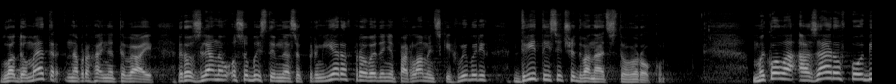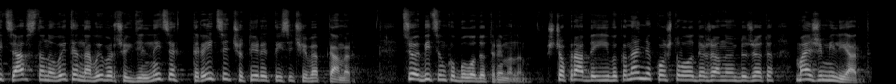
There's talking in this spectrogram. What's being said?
Владометр на прохання ТВА розглянув особистий внесок прем'єра в проведення парламентських виборів 2012 року. Микола Азаров пообіцяв встановити на виборчих дільницях 34 тисячі веб-камер. Цю обіцянку було дотримано. Щоправда, її виконання коштувало державному бюджету майже мільярд,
